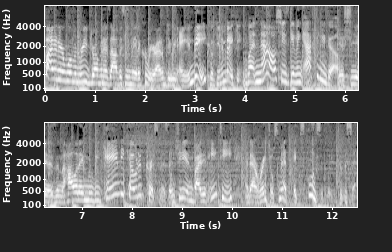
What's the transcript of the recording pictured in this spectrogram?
pioneer woman Ree Drummond has obviously made a career out of doing A and B, cooking and baking. But now she's giving acting a go. Yes, she is in the holiday movie Candy Coated Christmas, and she invited E.T. and our Rachel Smith exclusively to the set.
